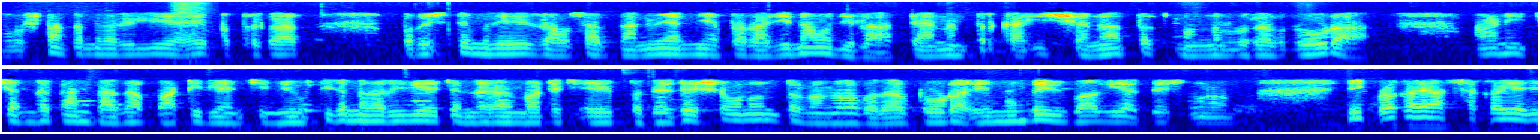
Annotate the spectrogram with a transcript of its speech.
घोषणा करण्यात आलेली आहे पत्रकार. परिषदेमध्ये रावसाहेब दानवे यांनी आपला राजीनामा दिला. त्यानंतर काही क्षणातच मंगलवार रोडा आणि चंद्रकांत दादा पाटील यांची नियुक्ती करण्यात आलेली आहे. चंद्रकांत पाटील हे प्रदेशाध्यक्ष म्हणून तर मंगलवार रोडा हे मुंबई विभागीय अध्यक्ष म्हणून. एक प्रकारे आज सकाळी याची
